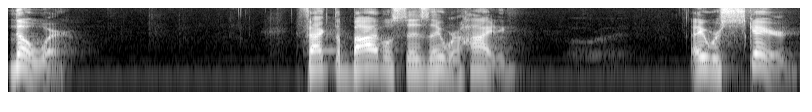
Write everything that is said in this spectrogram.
Nowhere. In fact, the Bible says they were hiding, they were scared.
